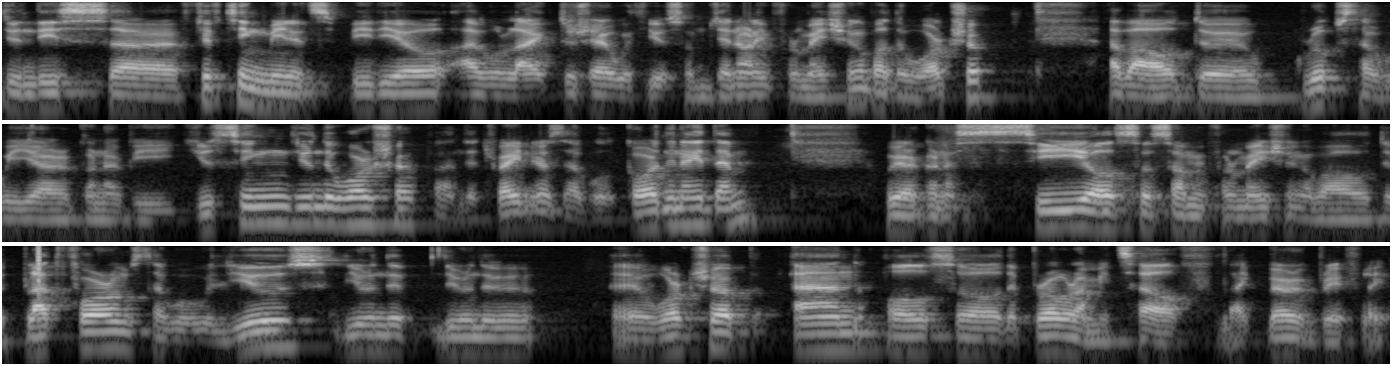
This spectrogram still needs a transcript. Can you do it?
during this uh, 15 minutes video, I would like to share with you some general information about the workshop, about the groups that we are going to be using during the workshop and the trainers that will coordinate them. We are going to see also some information about the platforms that we will use during the during the uh, workshop and also the program itself, like very briefly.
